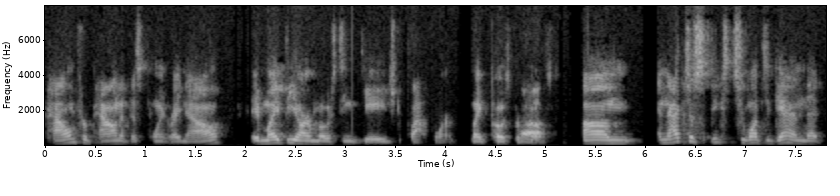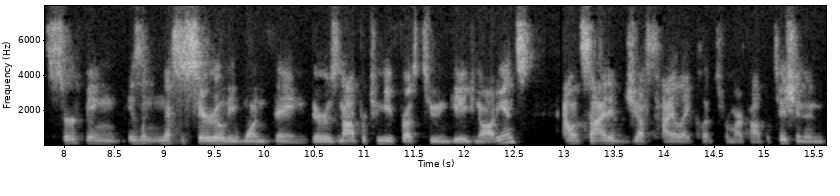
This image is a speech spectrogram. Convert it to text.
pound for pound at this point right now it might be our most engaged platform like post per wow. post. Um and that just speaks to once again that surfing isn't necessarily one thing. There is an opportunity for us to engage an audience outside of just highlight clips from our competition. And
